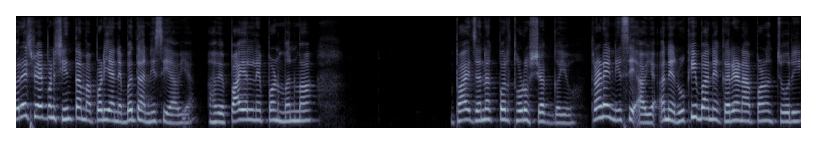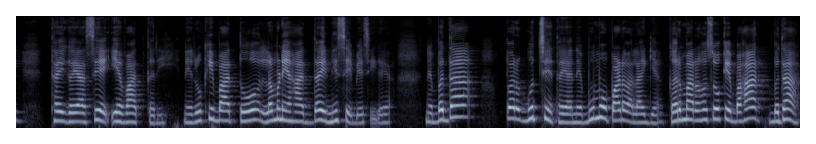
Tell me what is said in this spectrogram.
પરેશભાઈ પણ ચિંતામાં પડ્યા ને બધા નીસી આવ્યા. હવે પાયલને પણ મનમાં ભાઈ જનક પર થોડો શક ગયો. ત્રણેય નીસી આવ્યા અને રૂખીબાને ઘરેણાં પણ ચોરી થઈ ગયા છે એ વાત કરી. ને રૂખીબા તો લમણે હાથ દઈ નીચે બેસી ગયા ને બધા પર ગુચ્છે થયા ને બૂમો પાડવા લાગ્યા. ઘરમાં રહો કે બહાર? બધા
